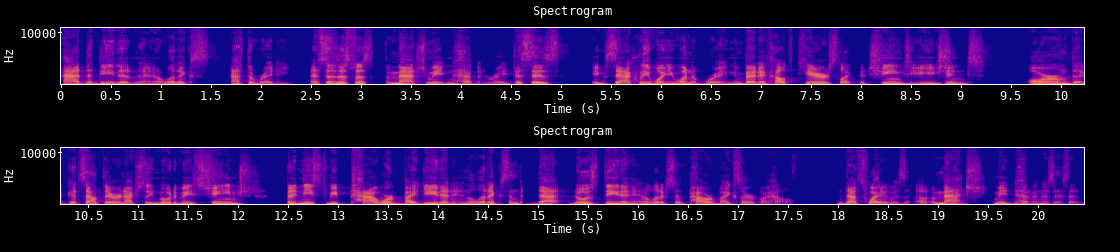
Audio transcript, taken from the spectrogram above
had the data and the analytics at the ready. And so this was a match made in heaven, right? This is exactly what you want to bring. Embedded healthcare is like the change agent arm that gets out there and actually motivates change, but it needs to be powered by data and analytics. And that those data and analytics are powered by Clarify Health. And that's why it was a match made in heaven, as I said.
